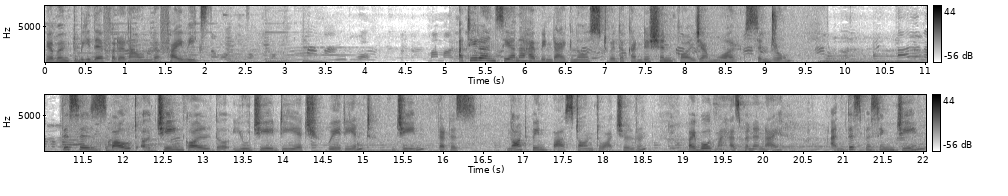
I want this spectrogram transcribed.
We are going to be there for around uh, five weeks. Atira and Seana have been diagnosed with a condition called Jamuar syndrome. This is about a gene called the UGDH variant gene that has not been passed on to our children by both my husband and I. And this missing gene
